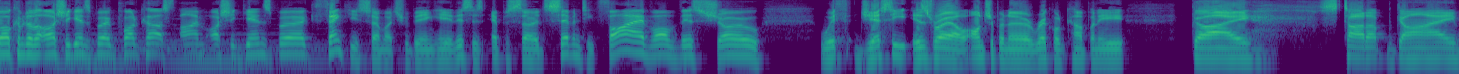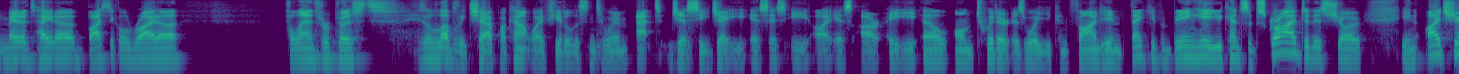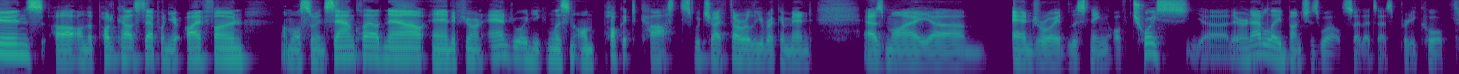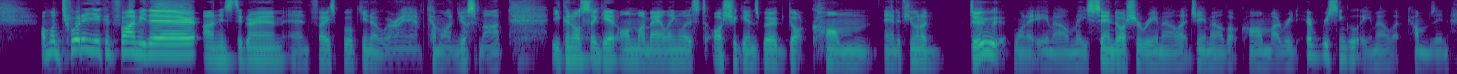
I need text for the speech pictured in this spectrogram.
welcome to the Osher Günsberg podcast. I'm Osher Günsberg. Thank you so much for being here. This is episode 75 of this show with Jesse Israel, entrepreneur, record company guy, startup guy, meditator, bicycle rider, philanthropist. He's a lovely chap. I can't wait for you to listen to him at Jesse, J E S S E I S R A E L on Twitter is where you can find him. Thank you for being here. You can subscribe to this show in iTunes, uh, on the podcast app on your iPhone. I'm also in SoundCloud now. And if you're on Android, you can listen on Pocket Casts, which I thoroughly recommend as my um, Android listening of choice. Uh, they're an Adelaide bunch as well. So that's, that's pretty cool. I'm on Twitter. You can find me there on Instagram and Facebook. You know where I am. Come on, you're smart. You can also get on my mailing list, oshergunsberg.com. And if you want to do want to email me, send Osher email at gmail.com. I read every single email that comes in.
